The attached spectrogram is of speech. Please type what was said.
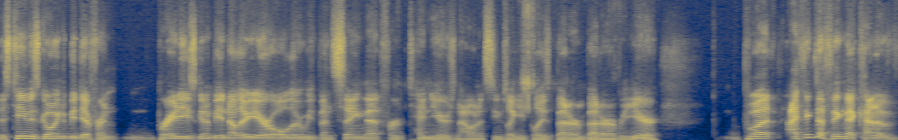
this team is going to be different. Brady's going to be another year older. We've been saying that for 10 years now, and it seems like he plays better and better every year. But I think the thing that kind of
